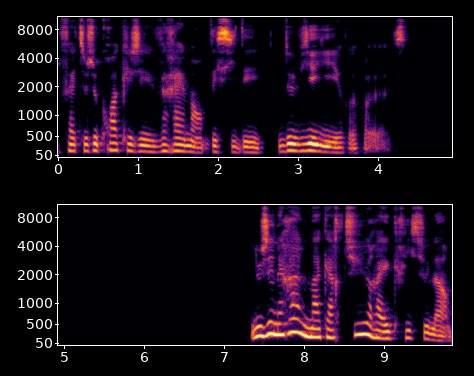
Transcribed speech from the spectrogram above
En fait, je crois que j'ai vraiment décidé de vieillir heureuse. Le général MacArthur a écrit cela.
